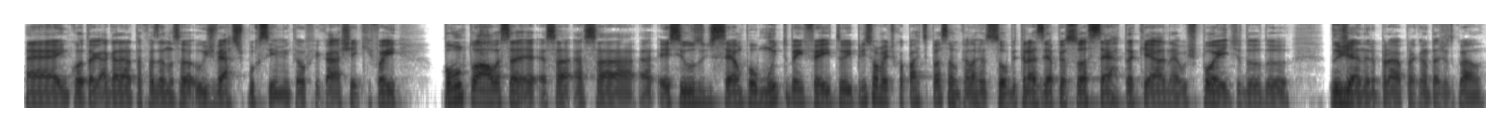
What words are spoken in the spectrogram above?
é, enquanto a galera tá fazendo os versos por cima. Então fica, achei que foi pontual essa, essa, essa, esse uso de sample muito bem feito e principalmente com a participação, que ela soube trazer a pessoa certa, que é né, o expoente do, do, do gênero pra, pra cantar junto com ela.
